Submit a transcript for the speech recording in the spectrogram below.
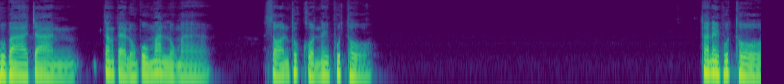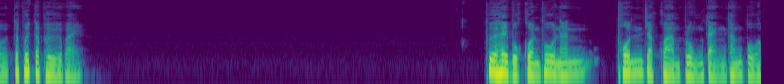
ครูบาอาจารย์ตั้งแต่หลวงปู่มั่นลงมา สอนทุกคนให้พุทโธ ถ้าในพุทโธตะพึตะพือไป เพื่อให้บุคคลผู้นั้นพ้นจากความปรุงแต่งทั้งปวง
